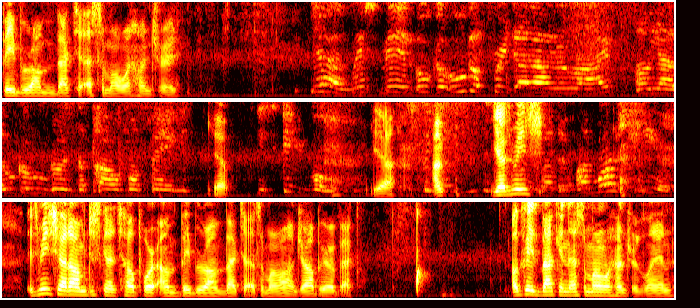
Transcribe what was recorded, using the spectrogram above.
Baby Robin back to SMR 100. Yeah, at least me and Ooga Ooga freaked that out alive. Oh yeah, Ooga Ooga is the powerful thing. Yep. He's evil. Yeah, I'm- yeah, it's me, Sh- I'm right here. it's me Shadow. I'm just gonna teleport um Baby Robin back to SMR 100. I'll be right back. Okay, back in SMR 100 land.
